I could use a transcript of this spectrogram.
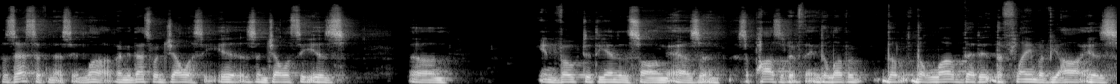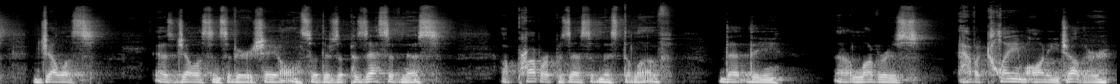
possessiveness in love. I mean, that's what jealousy is, and jealousy is um, invoked at the end of the song as a as a positive thing. The love of the the love that it, the flame of Yah is jealous, as jealous and severe as Sheol. So there's a possessiveness, a proper possessiveness to love that the uh, lovers have a claim on each other.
